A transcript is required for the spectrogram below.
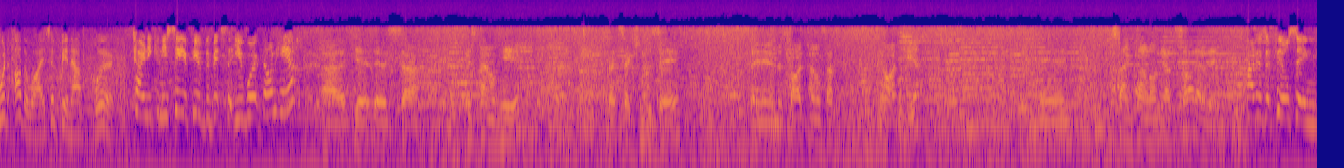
would otherwise have been out of work. Tony, can you see a few of the bits that you've worked on here? Uh, yeah, there's uh, this panel here, that section just there, and the side panels up behind here, and same panel on the other side over there. How does it feel seeing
